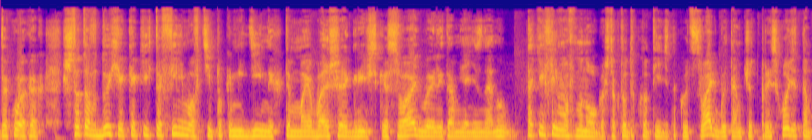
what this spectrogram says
такое, как что-то в духе каких-то фильмов типа комедийных, там «Моя большая греческая свадьба» или там, я не знаю, ну, таких фильмов много, что кто-то кто-то едет на какую-то свадьбу, и там что-то происходит, там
